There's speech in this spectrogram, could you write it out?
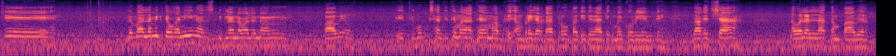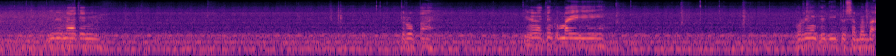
Kasi lumalamig daw kanina tapos biglang nawala ng power. Dito bubuksan titingnan natin ang mga break, ang breaker katropa, titingnan natin kung may kuryente. Bakit siya nawalan lahat ng power? Tingnan natin tropa. Tingnan natin kung may kuryente dito sa baba.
